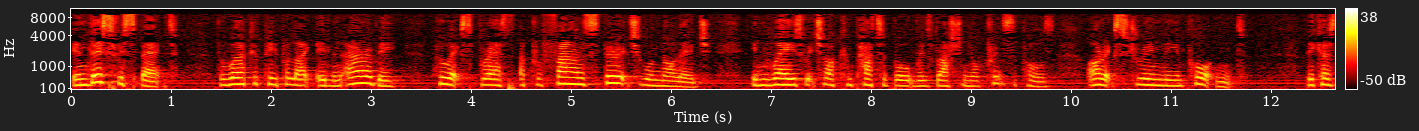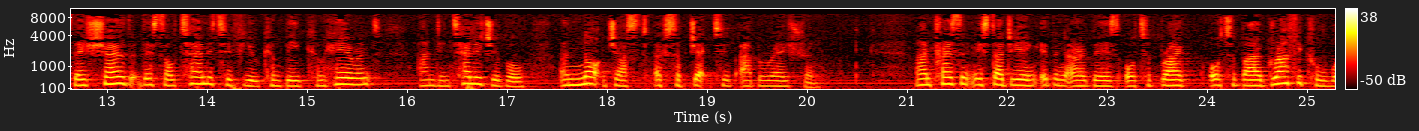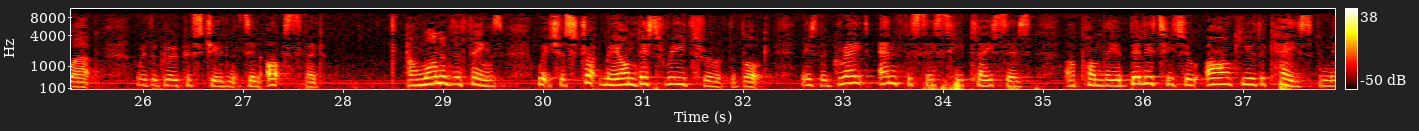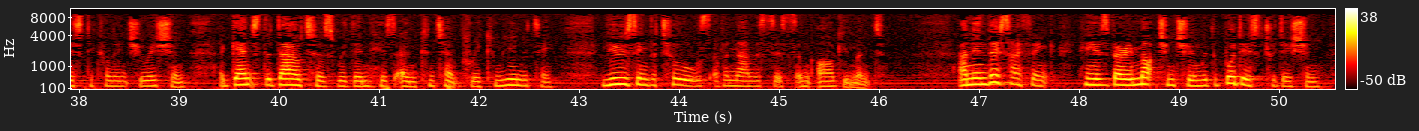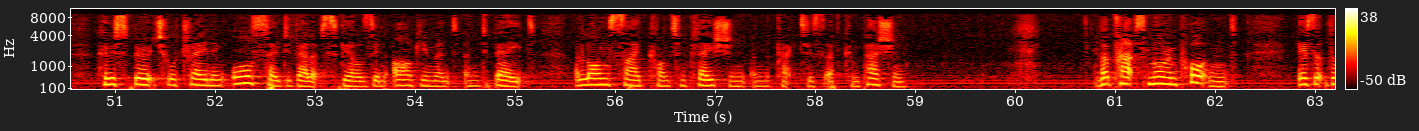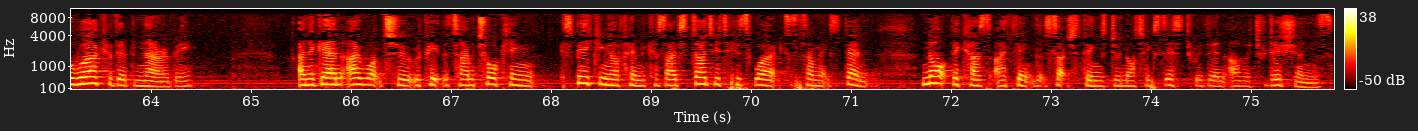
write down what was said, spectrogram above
In this respect, the work of people like Ibn Arabi, who express a profound spiritual knowledge in ways which are compatible with rational principles, are extremely important because they show that this alternative view can be coherent and intelligible and not just a subjective aberration. I'm presently studying Ibn Arabi's autobi- autobiographical work with a group of students in Oxford. And one of the things which has struck me on this read through of the book is the great emphasis he places upon the ability to argue the case for mystical intuition against the doubters within his own contemporary community, using the tools of analysis and argument. And in this, I think, he is very much in tune with the Buddhist tradition, whose spiritual training also develops skills in argument and debate, alongside contemplation and the practice of compassion. But perhaps more important is that the work of Ibn Arabi, and again, I want to repeat that I'm talking, speaking of him because I've studied his work to some extent, not because I think that such things do not exist within other traditions.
